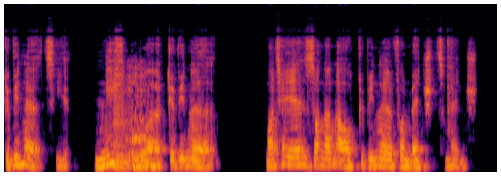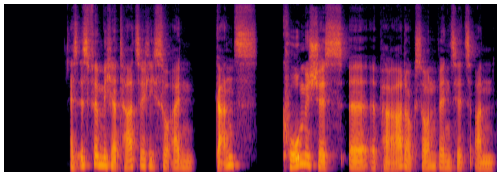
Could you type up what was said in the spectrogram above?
Gewinne erzielen. Nicht mhm. nur Gewinne materiell, sondern auch Gewinne von Mensch zu Mensch. Es ist für mich ja tatsächlich so ein ganz komisches, äh, Paradoxon, es jetzt an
